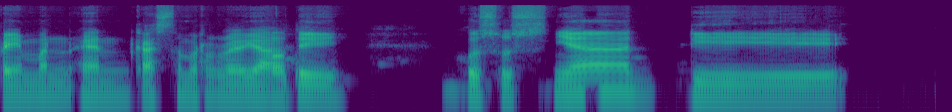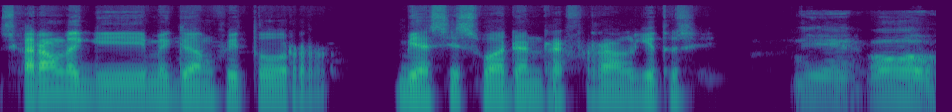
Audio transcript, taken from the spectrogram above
Payment and Customer Loyalty. Khususnya di sekarang lagi megang fitur beasiswa dan referral gitu sih. Iya. Oh,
